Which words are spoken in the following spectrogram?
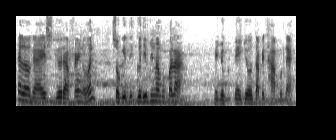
Hello guys, good afternoon. So good, good evening na po pala. Medyo medyo dapat hapon na.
